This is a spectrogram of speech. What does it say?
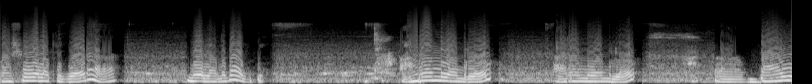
పశువులకి కూడా నీళ్ళను తాగిపి అరణ్యంలో అరణ్యంలో బావి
